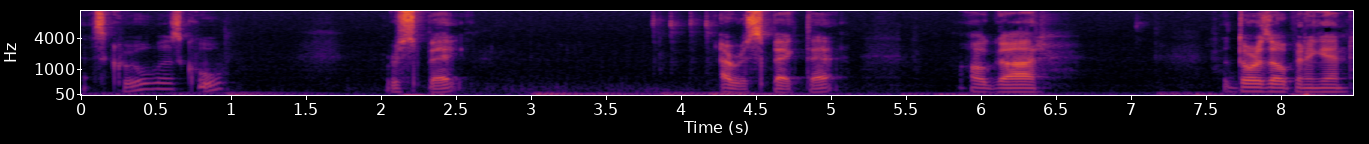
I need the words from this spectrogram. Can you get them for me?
That's cool. That's cool. Respect. I respect that. Oh god. The door's open again.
